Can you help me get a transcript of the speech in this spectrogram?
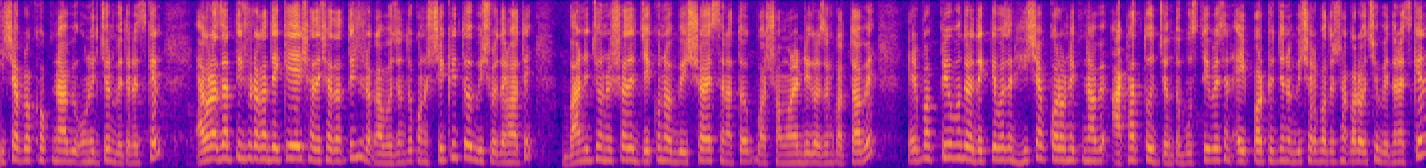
হিসাব রক্ষক না হবে উনিশ জন বেতন স্কেল। এগারো হাজার তিনশো টাকা থেকে সাতাশ হাজার তিনশো টাকা পর্যন্ত কোনো স্বীকৃত বিশ্ববিদ্যালয় হতে বাণিজ্য অনুষদের যে কোনো বিষয়ে স্নাতক বা সমানের ডিগ্রি অর্জন করতে হবে। এরপর প্রিয় বন্ধুরা, দেখতে পাচ্ছেন, হিসাব করণিক না হবে আঠাত্তর জন। তো বুঝতেই পেরেছেন, এই পটের জন্য বিশাল প্রদর্শন করা রয়েছে বেতন স্কেল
